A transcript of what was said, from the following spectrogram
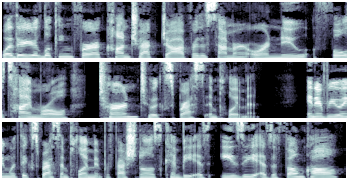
Whether you're looking for a contract job for the summer or a new full time role, turn to Express Employment. Interviewing with Express Employment professionals can be as easy as a phone call,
